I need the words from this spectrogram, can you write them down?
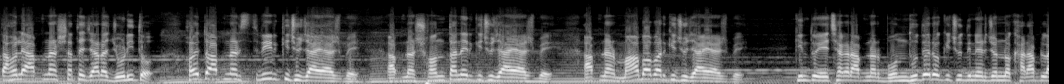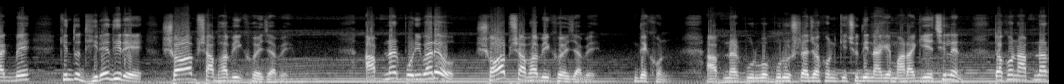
তাহলে আপনার সাথে যারা জড়িত, হয়তো আপনার স্ত্রীর কিছু যায় আসবে, আপনার সন্তানের কিছু যায় আসবে, আপনার মা বাবার কিছু যায় আসবে। কিন্তু এছাড়া আপনার বন্ধুদেরও কিছু দিনের জন্য খারাপ লাগবে, কিন্তু ধীরে ধীরে সব স্বাভাবিক হয়ে যাবে। আপনার পরিবারেও সব স্বাভাবিক হয়ে যাবে। দেখুন, আপনার পূর্বপুরুষরা যখন কিছুদিন আগে মারা গিয়েছিলেন, তখন আপনার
